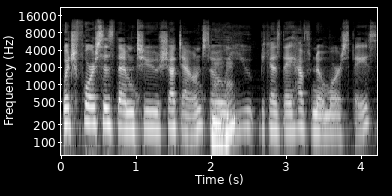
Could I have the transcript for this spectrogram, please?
which forces them to shut down. So Mm-hmm. you because they have no more space,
